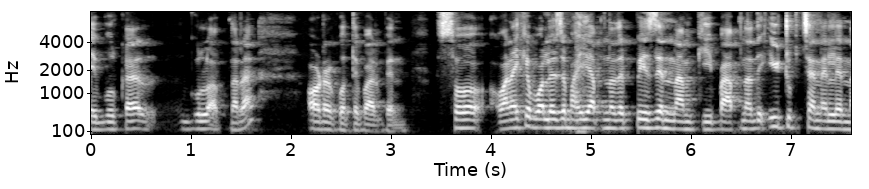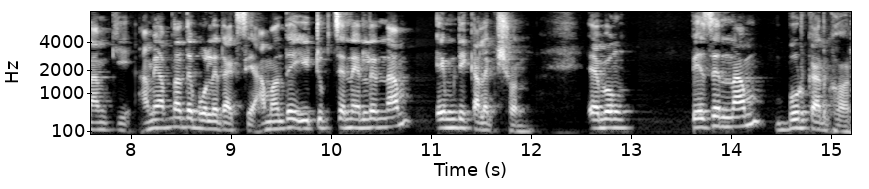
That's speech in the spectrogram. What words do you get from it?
এই বুরকারগুলো আপনারা অর্ডার করতে পারবেন। সো অনেকে বলে যে, ভাই, আপনাদের পেজের নাম কি বা আপনাদের ইউটিউব চ্যানেলের নাম কি? আমি আপনাদের বলে রাখছি, আমাদের ইউটিউব চ্যানেলের নাম এমডি কালেকশন এবং পেজের নাম বুরকার ঘর।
